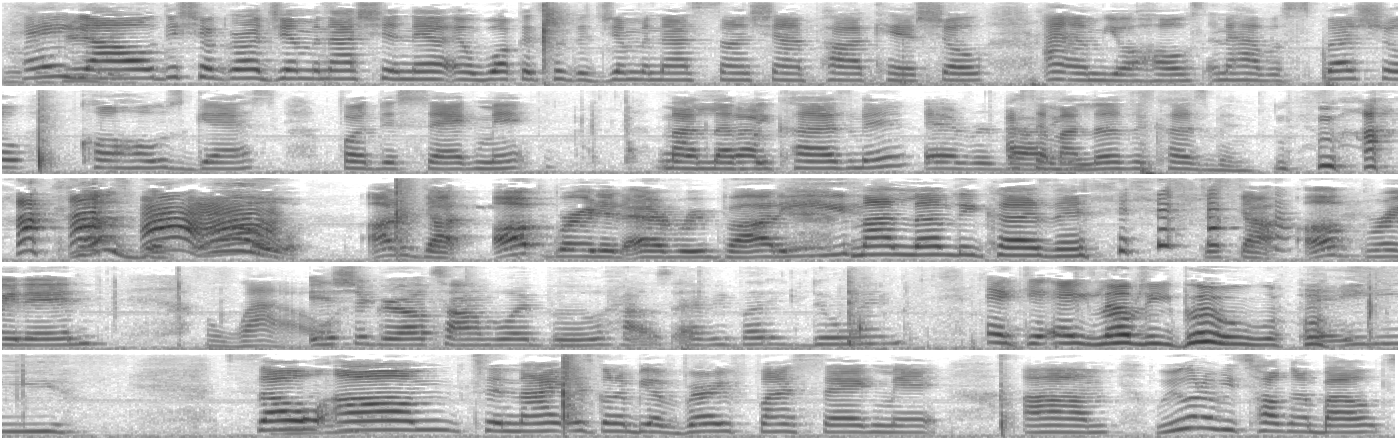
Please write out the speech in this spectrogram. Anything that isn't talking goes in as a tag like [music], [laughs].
Hey y'all, this your girl Gemini Chanel, and welcome to the Gemini Sunshine Podcast Show. I am your host, and I have a special co-host guest for this segment. My What's lovely up, cousin. Everybody. I said my lovely cousin. [laughs] husband. Ooh, I just got upgraded, everybody. My lovely cousin. [laughs] just got upgraded. wow. It's your girl, Tomboy Boo. How's everybody doing? AKA Lovely Boo. Hey. So um tonight is gonna be a very fun segment. Um we're gonna be talking about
